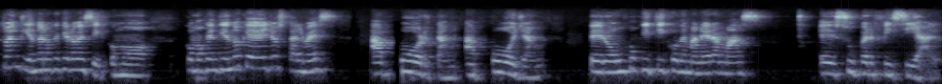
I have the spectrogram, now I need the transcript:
¿Tú, entiendes lo que quiero decir? Como, como que entiendo que ellos tal vez aportan, apoyan, pero un poquitico de manera más eh, superficial.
